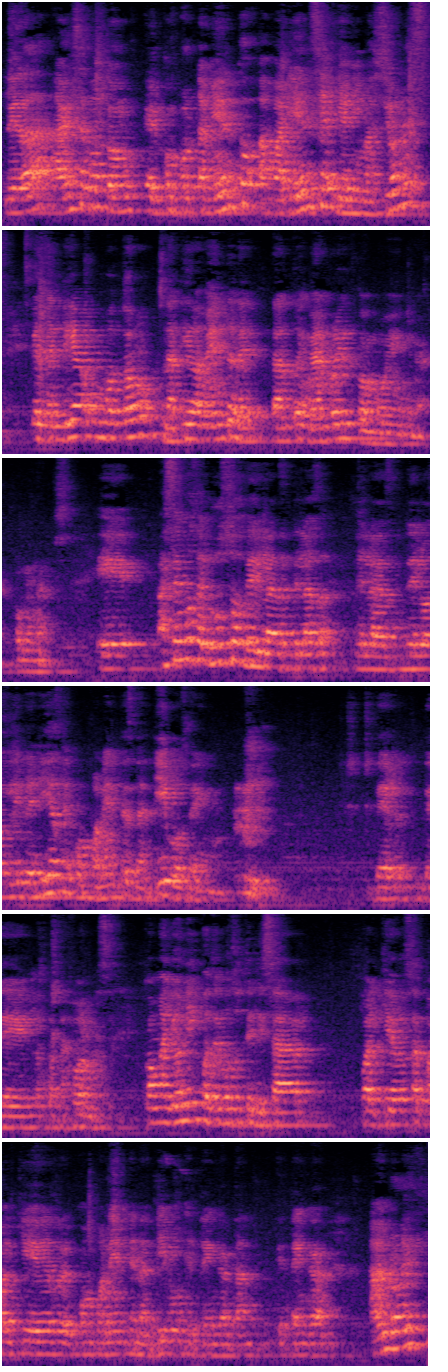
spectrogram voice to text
le da a ese botón el comportamiento, apariencia y animaciones que tendría un botón nativamente de, tanto en Android como en, como en iOS. Eh, hacemos el uso de, las, de, las, de, las, de las librerías de componentes nativos en, de, de las plataformas. Con Ionic podemos utilizar cualquier, o sea, cualquier componente nativo que tenga, que tenga Android,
